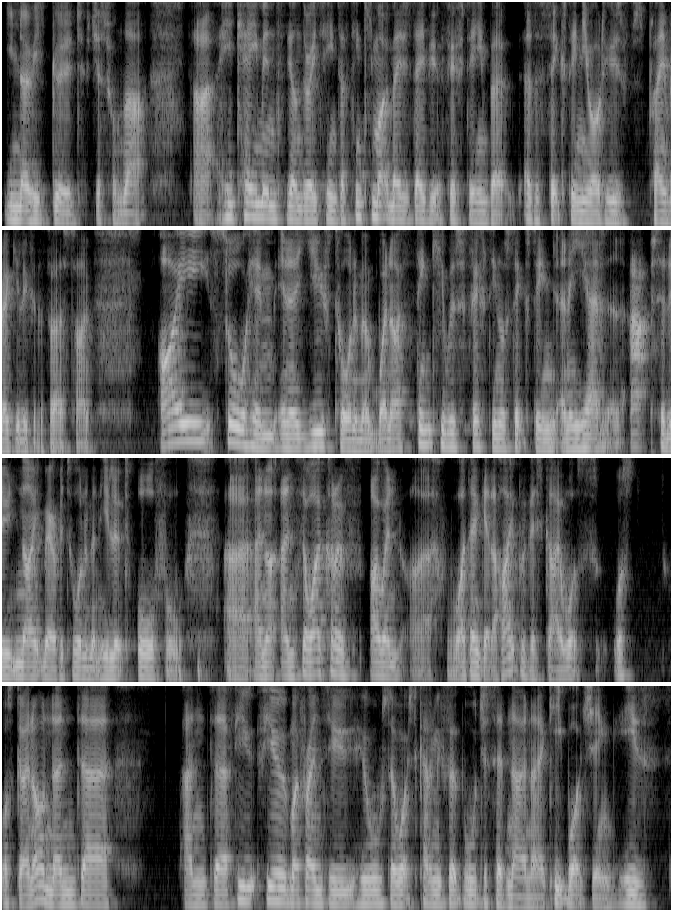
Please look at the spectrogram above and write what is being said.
you know he's good just from that. Uh, he came into the under 18s. I think he might have made his debut at 15, but as a 16 year old was playing regularly for the first time. I saw him in a youth tournament when I think he was 15 or 16, and he had an absolute nightmare of a tournament. He looked awful, uh, and and so I kind of I went, uh, well, I don't get the hype with this guy. What's what's what's going on? And uh, and a few few of my friends who who also watched academy football just said, no, no, keep watching. He's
